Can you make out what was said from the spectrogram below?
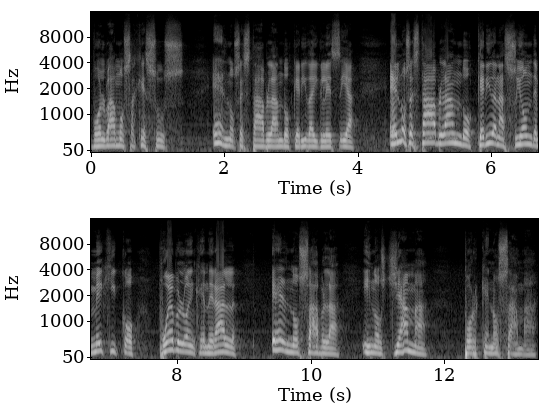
volvamos a Jesús. Él nos está hablando, querida iglesia. Él nos está hablando, querida nación de México, pueblo en general. Él nos habla y nos llama porque nos ama.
